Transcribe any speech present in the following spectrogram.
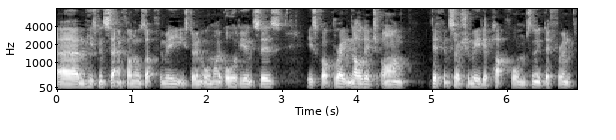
Um, he's been setting funnels up for me. He's doing all my audiences. He's got great knowledge on different social media platforms and the different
